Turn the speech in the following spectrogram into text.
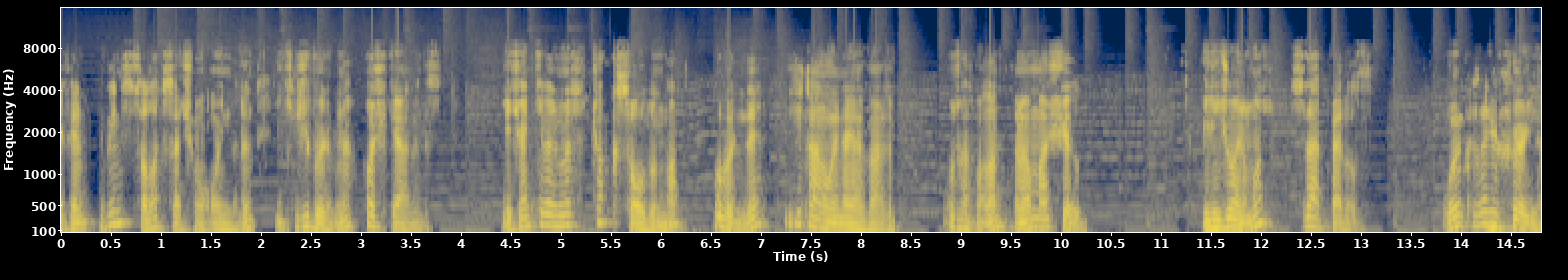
Efendim hepiniz salak saçma oyunların ikinci bölümüne hoş geldiniz. Geçenki bölümümüz çok kısa olduğundan bu bölümde iki tane oyuna yer verdim. Uzatmadan hemen başlayalım. Birinci oyunumuz Slap Battles. Oyun kısaca şöyle.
